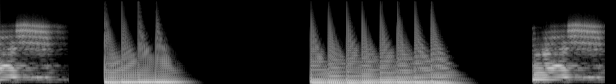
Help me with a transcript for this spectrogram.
Brush. Brush.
